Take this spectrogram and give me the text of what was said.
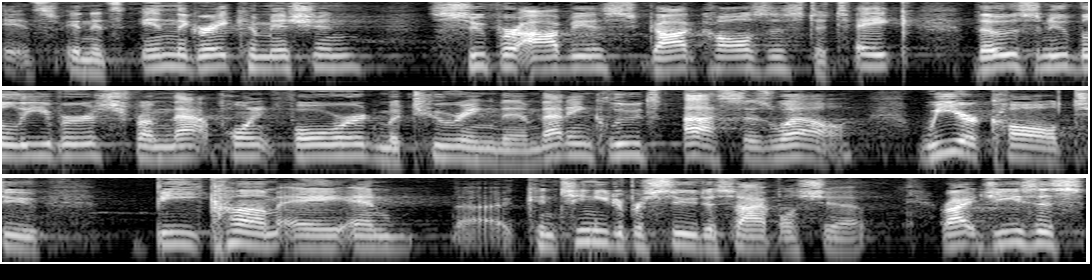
it's, and it's in the Great Commission super obvious. God calls us to take those new believers from that point forward, maturing them. That includes us as well. We are called to become a and uh, continue to pursue discipleship. Right? Jesus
